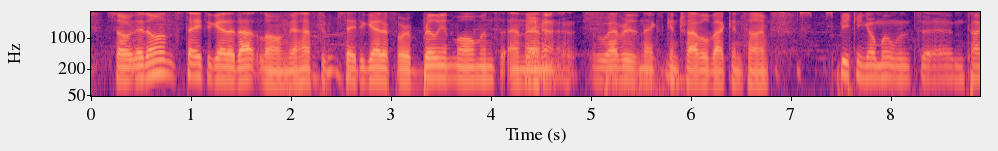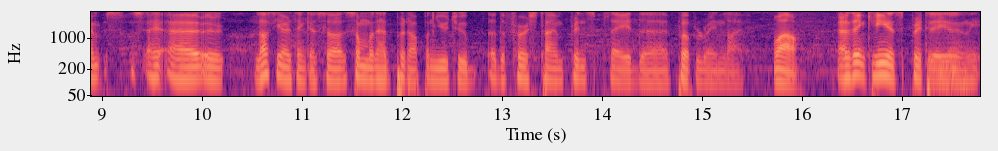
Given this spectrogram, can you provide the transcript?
so they don't stay together that long. They have to stay together for a brilliant moment, and then Yeah. whoever is next can travel back in time. S- speaking of moment um, time, s- s- uh, uh, last year I think I saw someone had put up on YouTube uh, the first time Prince played uh, Purple Rain live. Wow. I think he is pretty.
